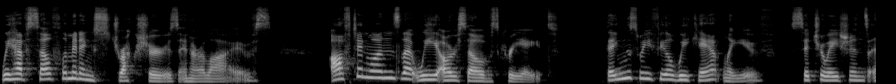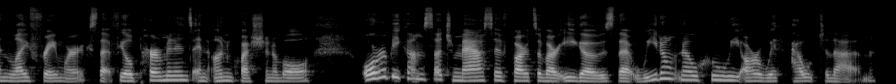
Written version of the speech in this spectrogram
we have self limiting structures in our lives, often ones that we ourselves create. Things we feel we can't leave, situations and life frameworks that feel permanent and unquestionable or become such massive parts of our egos that we don't know who we are without them.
